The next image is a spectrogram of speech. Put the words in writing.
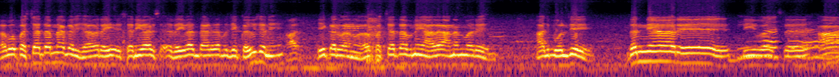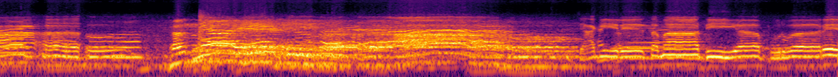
હવે પશ્ચાતાપ ના કરીશ. હવે રવિ- શનિવાર રવિવાર દાડે તમે જે કહ્યું છે ને એ કરવાનું. હવે પશ્ચાતાપ નહીં હવે આનંદમાં રહે. આજ બોલજે. ધન્ય રે દિવસ આ ધન્ય જાગી રે સમાધિ પૂર્વ રે.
